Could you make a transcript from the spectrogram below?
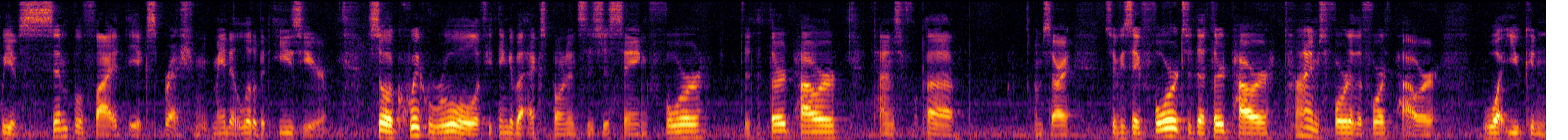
we have simplified the expression. We've made it a little bit easier. So a quick rule, if you think about exponents, is just saying 4 to the third power times, uh, I'm sorry, so if you say 4 to the third power times 4 to the fourth power, what you can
